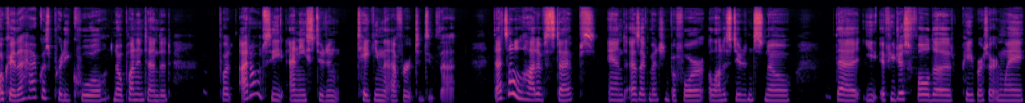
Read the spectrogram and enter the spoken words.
Okay, that hack was pretty cool, no pun intended, but I don't see any student taking the effort to do that. That's a lot of steps, and as I've mentioned before, a lot of students know that you, if you just fold a paper a certain way,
